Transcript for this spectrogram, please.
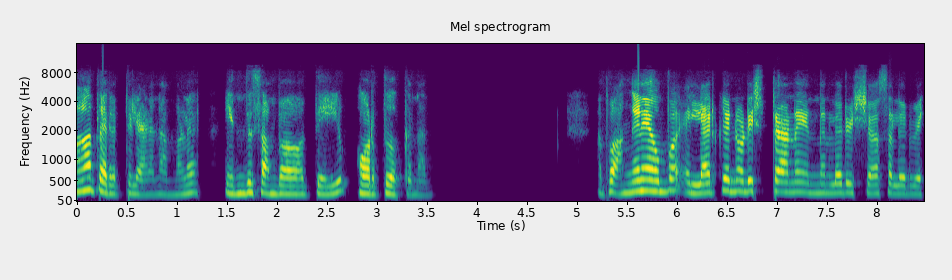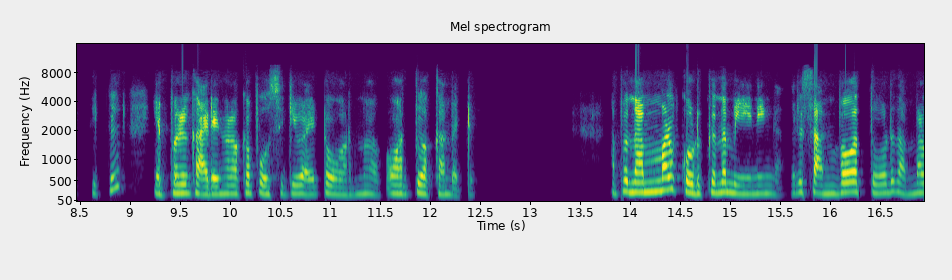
ആ തരത്തിലാണ് നമ്മൾ എന്ത് സംഭവത്തെയും ഓർത്തു വെക്കുന്നത്. അപ്പൊ അങ്ങനെ ആകുമ്പോൾ എല്ലാവർക്കും എന്നോട് ഇഷ്ടമാണ് എന്നുള്ളൊരു വിശ്വാസമുള്ള ഒരു വ്യക്തിക്ക് എപ്പോഴും കാര്യങ്ങളൊക്കെ പോസിറ്റീവായിട്ട് ഓർന്ന് ഓർത്തു വെക്കാൻ പറ്റും. അപ്പൊ നമ്മൾ കൊടുക്കുന്ന മീനിങ് ഒരു സംഭവത്തോട് നമ്മൾ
